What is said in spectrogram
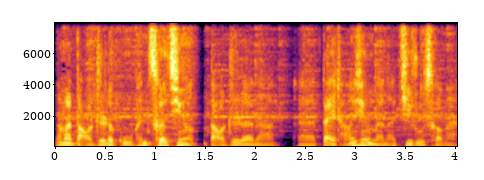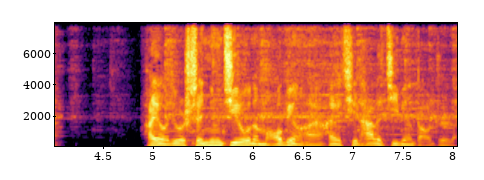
那么导致的骨盆侧倾，导致的呢，呃，代偿性的呢脊柱侧弯，还有就是神经肌肉的毛病，还还有其他的疾病导致的。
